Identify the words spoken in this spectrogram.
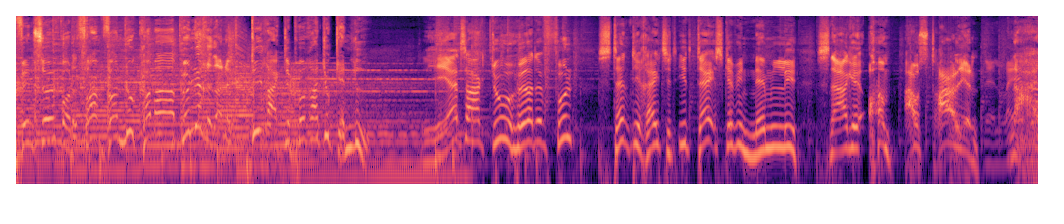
Find surfbordet frem, for nu kommer bølgeridderne direkte på Radio Genlyd. Ja tak, du hørte fuldstændig rigtigt. I dag skal vi nemlig snakke om Australien. Nej,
